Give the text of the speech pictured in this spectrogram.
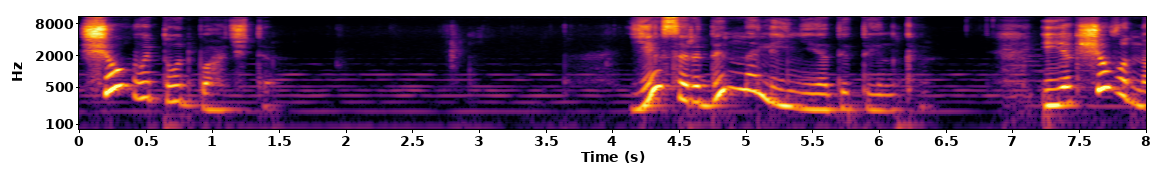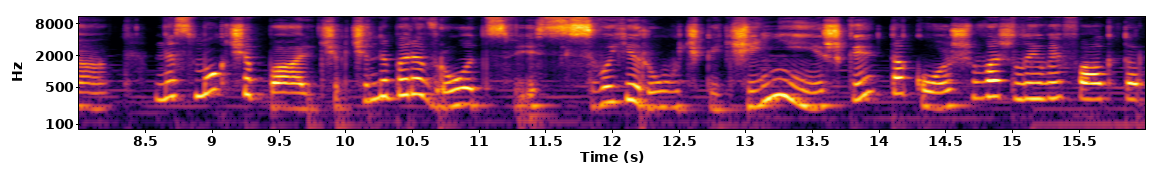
Що ви тут бачите? Є серединна лінія дитинки. І якщо вона не смокче пальчик, чи не бере в рот свої ручки чи ніжки, також важливий фактор,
